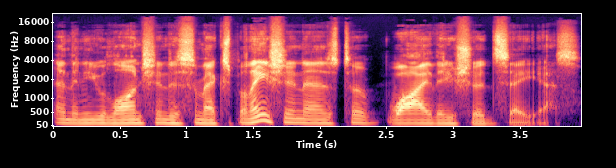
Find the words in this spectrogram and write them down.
And then you launch into some explanation as to why they should say yes.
